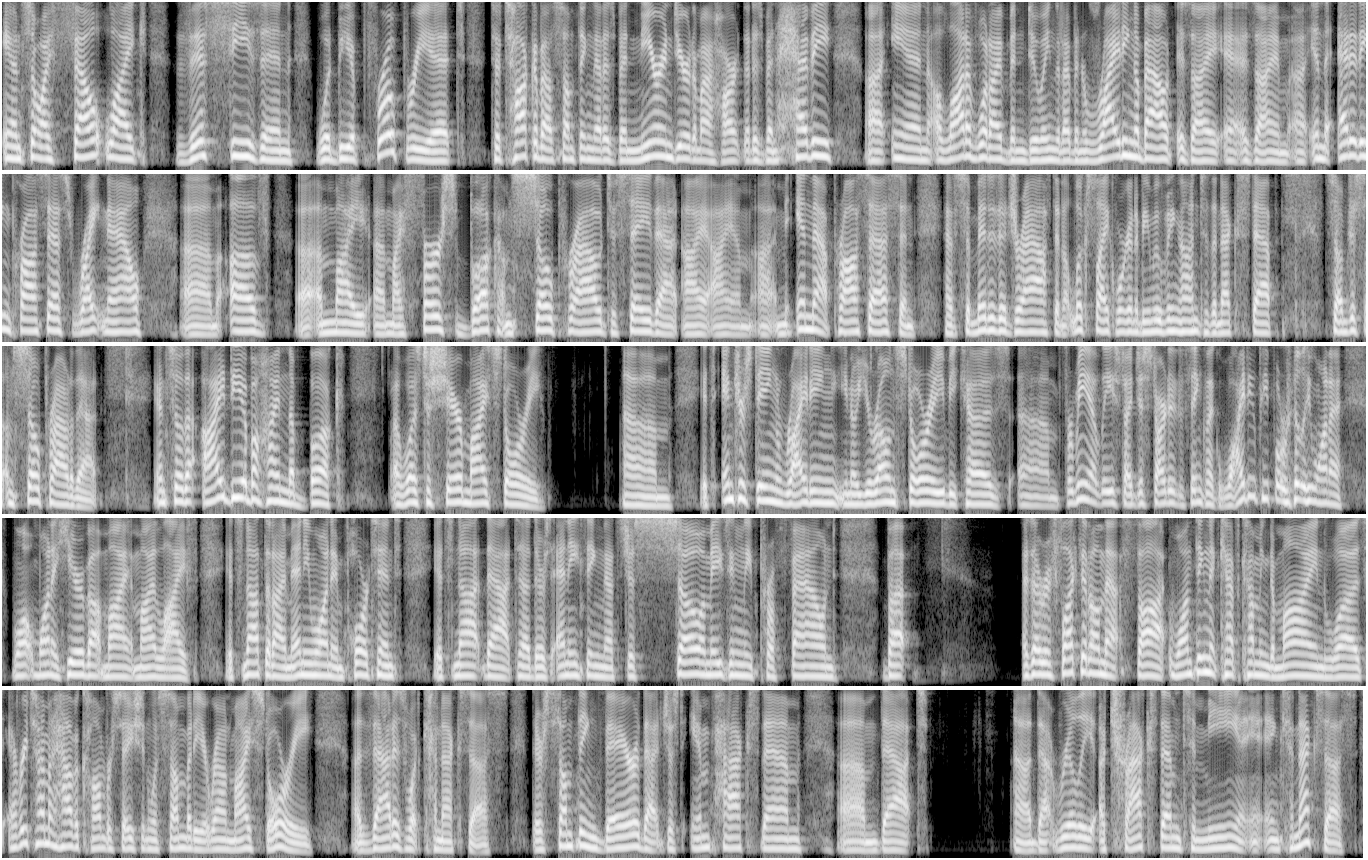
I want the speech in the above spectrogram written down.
And so I felt like this season would be appropriate to talk about something that has been near and dear to my heart, that has been heavy uh, in a lot of what I've been doing, that I've been writing about as I as I'm uh, in the editing process right now um, of uh, my uh, my first book. I'm so proud to say that I I am I'm in that process and have submitted a draft, and it looks like we're going to be moving on to the next step. So I'm just I'm so proud of that. And so the idea behind the book uh, was to share my story. Um, it's interesting writing, you know, your own story because, um, for me at least, I just started to think like, why do people really want to want want to hear about my my life? It's not that I'm anyone important. It's not that uh, there's anything that's just so amazingly profound, but as I reflected on that thought, one thing that kept coming to mind was every time I have a conversation with somebody around my story, uh, that is what connects us. There's something there that just impacts them, um, that uh, that really attracts them to me and, and connects us.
